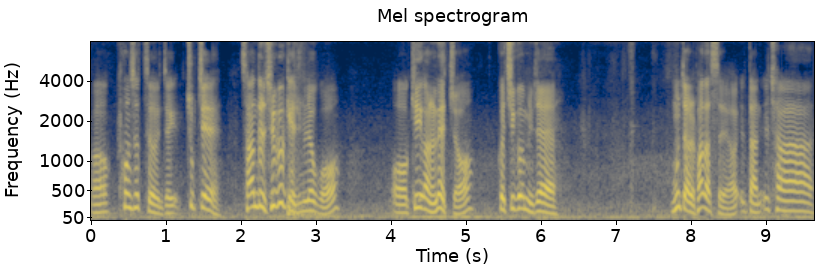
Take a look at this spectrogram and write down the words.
어, 콘서트 이제 축제 사람들을 즐겁게 해주려고 어, 기획안을 냈죠. 그 지금 이제 문자를 받았어요. 일단 1차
